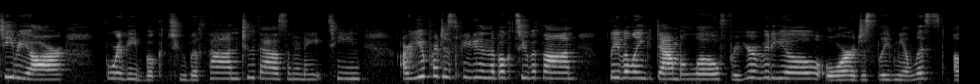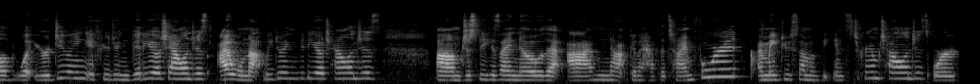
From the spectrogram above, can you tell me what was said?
TBR for the Booktubeathon 2018. Are you participating in the Booktubeathon? Leave a link down below for your video or just leave me a list of what you're doing. If you're doing video challenges, I will not be doing video challenges um, just because I know that I'm not going to have the time for it. I may do some of the Instagram challenges or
